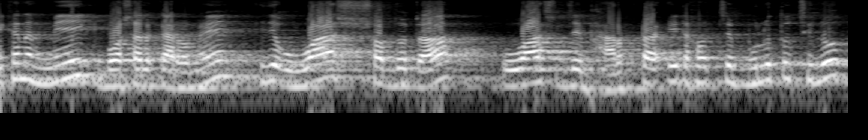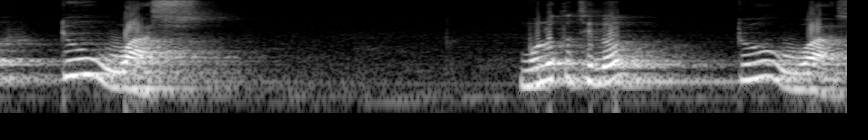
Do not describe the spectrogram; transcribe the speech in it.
এখানে মেক বসার কারণে এই যে ওয়াশ শব্দটা ওয়াশ যে ভার্বটা এটা হচ্ছে মূলত ছিল টু ওয়াশ মূলত ছিল টু ওয়াশ।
